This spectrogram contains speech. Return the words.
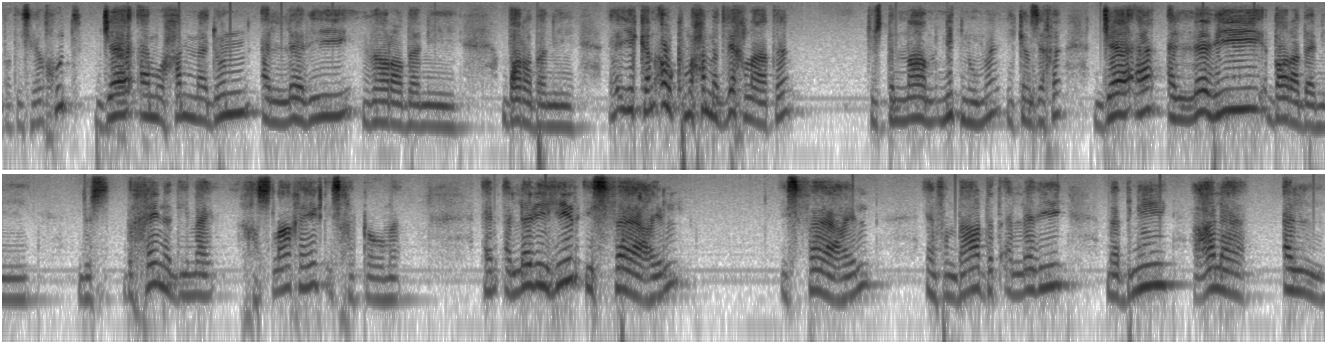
Dat is heel goed. Ja'a Muhammadun alladhi darabani. Darabani. Je kan ook Mohammed weglaten. Dus de naam niet noemen. Je kan zeggen Ja'a alladhi darabani. Dus degene die mij geslagen heeft is gekomen. En alladhi hier is fa'il. Is fa'il. En vandaar dat alladhi mabni ala al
